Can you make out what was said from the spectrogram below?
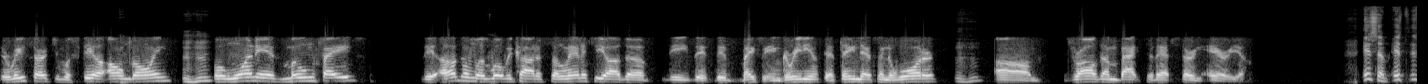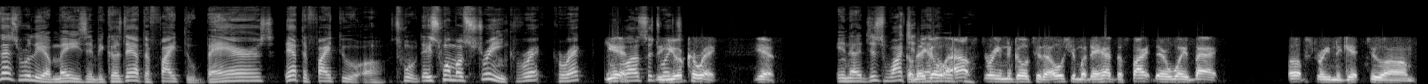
the research was still ongoing. Mm-hmm. But one is moon phase. The other one was what we call the salinity or the, the, the, the basic ingredients, the thing that's in the water, Mm-hmm. um, draw them back to that certain area. It's a it, that's really amazing because they have to fight through bears. They have to fight through uh, swim. They swim upstream, correct? Correct. Yes, a lot of situations. you're correct. Yes. And uh, just So watching they that go whole- upstream to go to the ocean, but they have to fight their way back upstream to get to um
